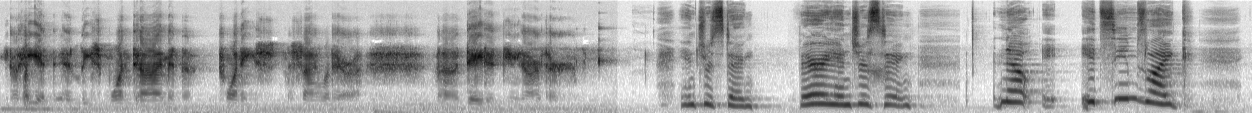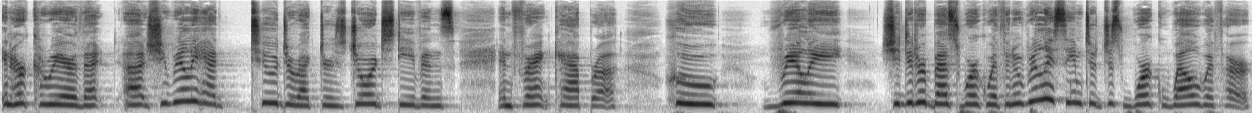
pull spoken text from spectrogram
you know he had at least one time in the 20s, in the silent era, uh, dated Jean Arthur. Interesting. Very interesting. Now, it, it seems like in her career that uh, she really had two directors, George Stevens and Frank Capra, who really she did her best work with and who really seemed to just work well with her.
